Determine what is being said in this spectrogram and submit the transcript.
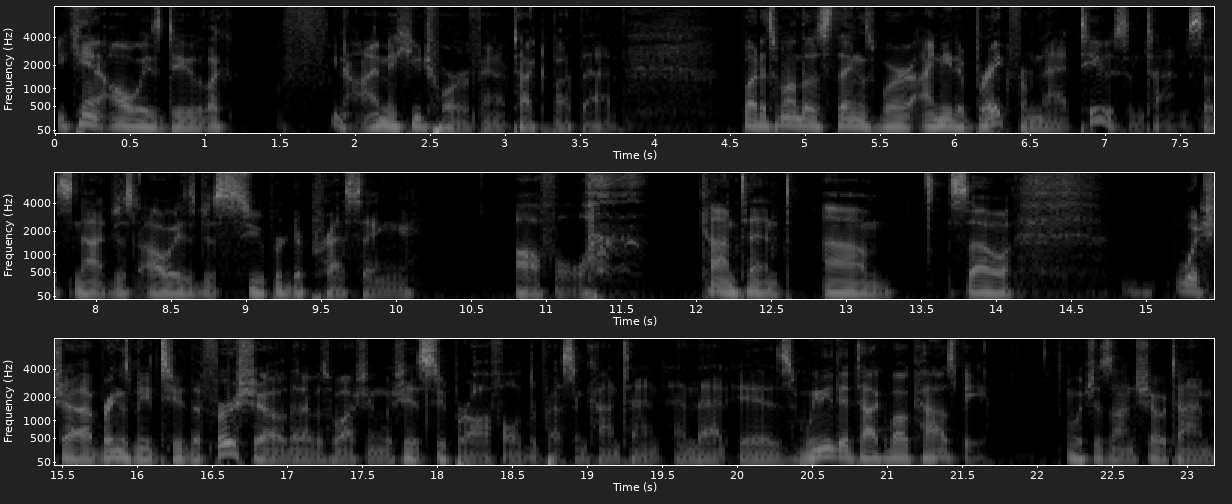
you can't always do like, you know, I'm a huge horror fan. I've talked about that. But it's one of those things where I need a break from that too sometimes. So it's not just always just super depressing, awful content. Um, so, which uh, brings me to the first show that I was watching, which is super awful, depressing content, and that is we need to talk about Cosby, which is on Showtime.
